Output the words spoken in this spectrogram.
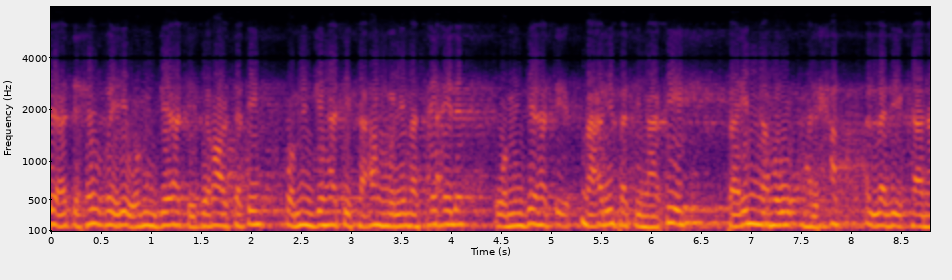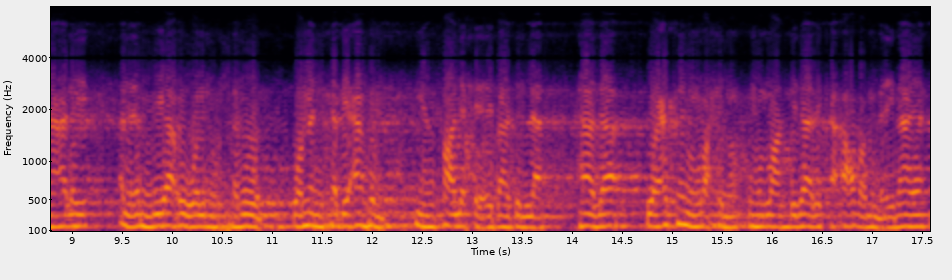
جهة حفظه ومن جهة دراسته ومن جهة تأمل مسائله ومن جهة معرفة ما فيه. فإنه الحق الذي كان عليه الأنبياء والمرسلون ومن تبعهم من صالح عباد الله. هذا واعتنوا رحمكم الله بذلك أعظم العناية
